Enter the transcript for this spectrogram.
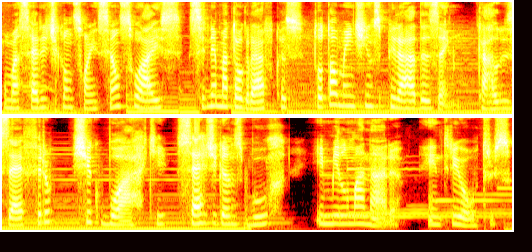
uma série de canções sensuais, cinematográficas, totalmente inspiradas em Carlos Zéfiro, Chico Buarque, Serge Gainsbourg e Milo Manara entre outros.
